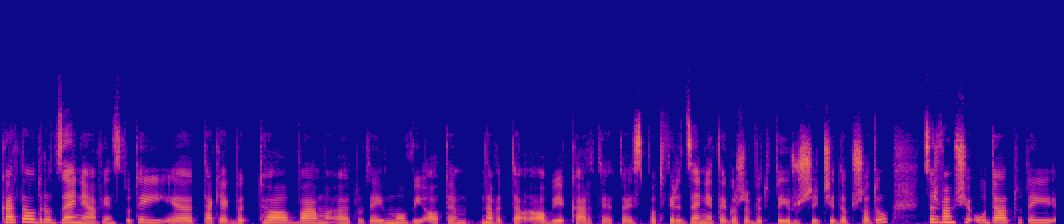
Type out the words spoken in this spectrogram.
Karta odrodzenia, więc tutaj e, tak jakby to Wam e, tutaj mówi o tym, nawet te obie karty, to jest potwierdzenie tego, że Wy tutaj ruszycie do przodu, coś Wam się uda, tutaj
